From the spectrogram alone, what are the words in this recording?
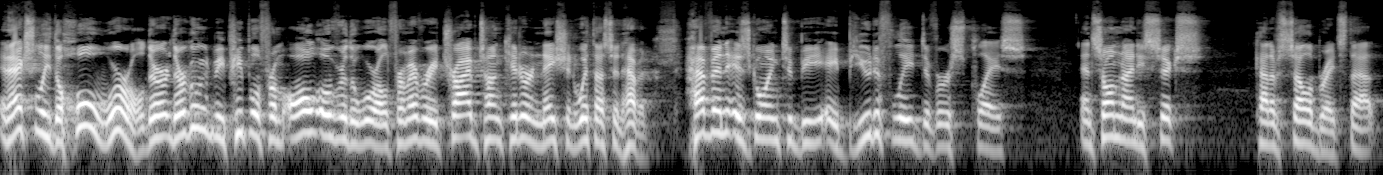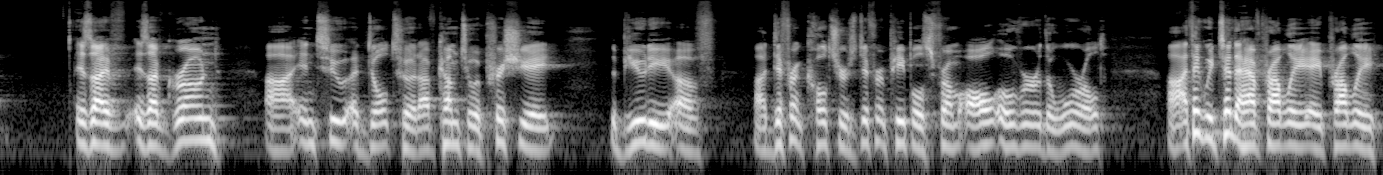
And actually, the whole world, there, there are going to be people from all over the world, from every tribe, tongue, kindred, and nation with us in heaven. Heaven is going to be a beautifully diverse place. And Psalm 96 kind of celebrates that. As I've, as I've grown uh, into adulthood, I've come to appreciate the beauty of uh, different cultures, different peoples from all over the world. Uh, I think we tend to have probably a probably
